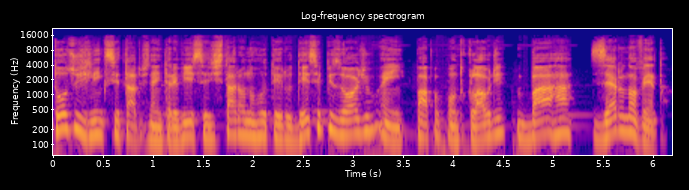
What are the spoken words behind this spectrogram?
Todos os links citados na entrevista estarão no roteiro desse episódio em papo.cloud 090.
